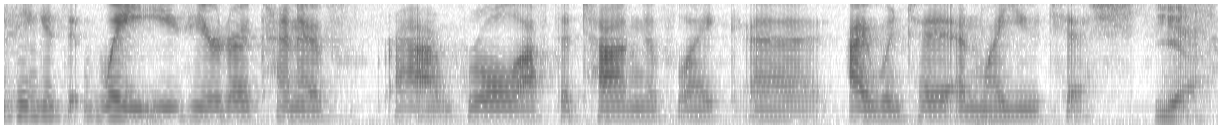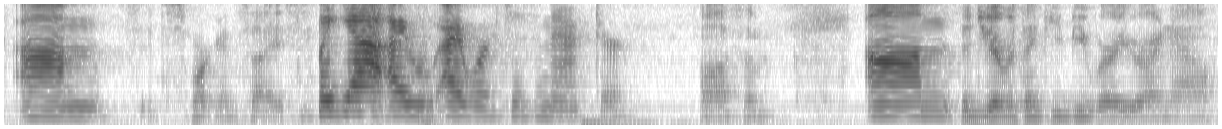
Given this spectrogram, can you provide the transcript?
think it's way easier to kind of uh, roll off the tongue of like, uh, I went to NYU Tisch. yeah. Um, it's, it's more concise. but yeah, I, I worked as an actor. awesome. Um, Did you ever think you'd be where you are now?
